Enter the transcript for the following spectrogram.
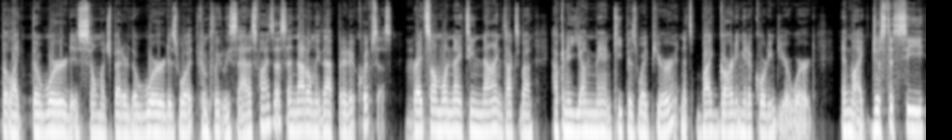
but like the word is so much better. The word is what completely satisfies us. And not only that, but it equips us, Mm. right? Psalm 119, 9 talks about how can a young man keep his way pure? And it's by guarding it according to your word. And like just to see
